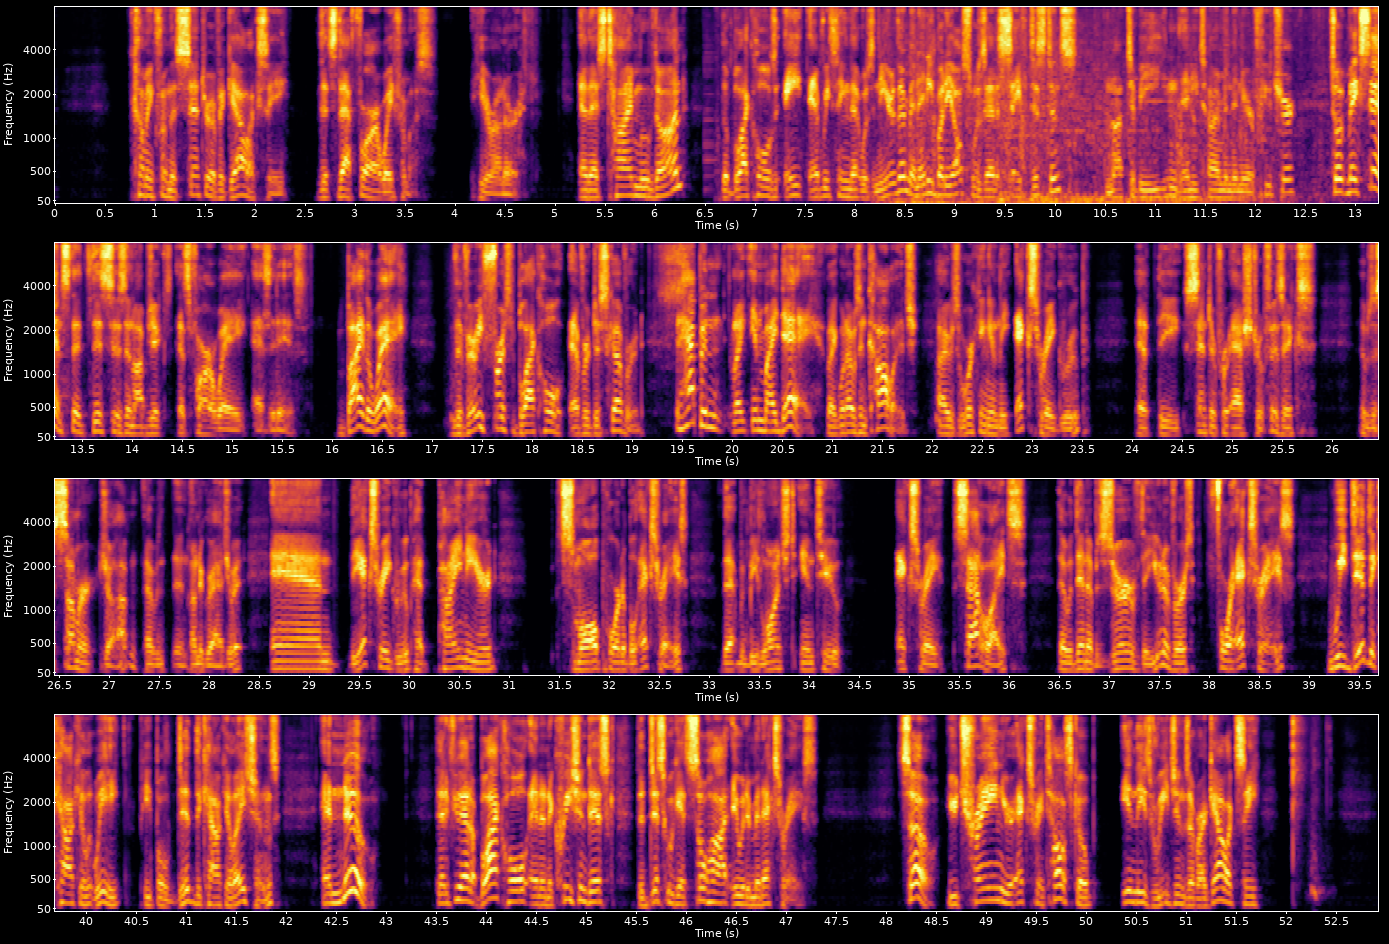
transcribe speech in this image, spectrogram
coming from the center of a galaxy that's that far away from us here on Earth. And as time moved on, the black holes ate everything that was near them, and anybody else was at a safe distance, not to be eaten anytime in the near future. So it makes sense that this is an object as far away as it is. By the way, the very first black hole ever discovered, it happened like in my day, like when I was in college. I was working in the X-ray group at the Center for Astrophysics. It was a summer job. I was an undergraduate. And the X-ray group had pioneered small portable X-rays that would be launched into X-ray satellites that would then observe the universe for X-rays. We did the calcul, we people did the calculations and knew that if you had a black hole and an accretion disk, the disk would get so hot it would emit X-rays. So you train your X-ray telescope in these regions of our galaxy.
